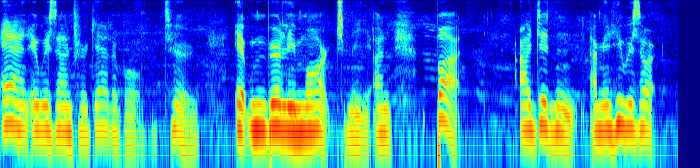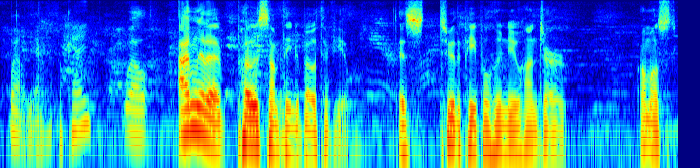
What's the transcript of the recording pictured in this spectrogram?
and it was unforgettable too. It really marked me. And, but I didn't. I mean, he was. Uh, well, yeah. Okay. Well, I'm going to pose something to both of you, as two of the people who knew Hunter almost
